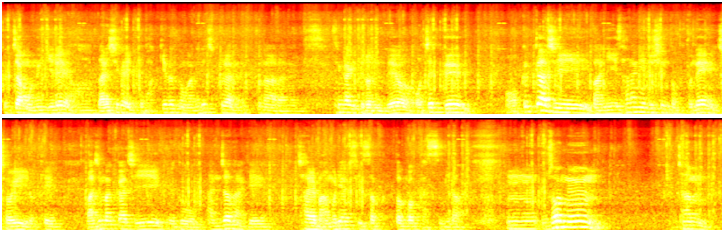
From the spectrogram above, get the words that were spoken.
극장 오는 길에 아, 날씨가 이렇게 바뀌는 동안 헤리츠플란을 했구나라는 생각이 들었는데요. 어쨌든 어, 끝까지 많이 사랑해주신 덕분에 저희 이렇게 마지막까지 그래도 안전하게 잘 마무리할 수 있었던 것 같습니다. 음, 우선은 참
